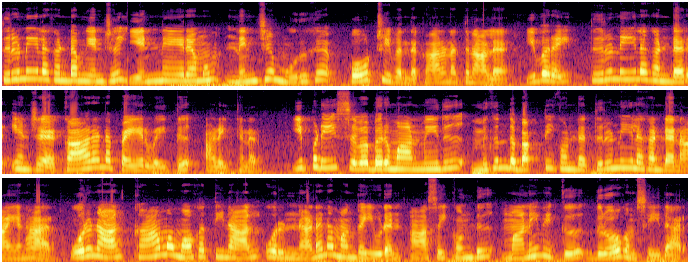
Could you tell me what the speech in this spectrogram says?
திருநீலகண்டம் என்று எந்நேரமும் நெஞ்ச முருக போற்றி வந்த காரணத்தினால இவரை திருநீலகண்டர் என்ற காரண பெயர் வைத்து அழைத்தனர். இப்படி சிவபெருமான் மீது மிகுந்த பக்தி கொண்ட திருநீலகண்ட நாயனார் ஒரு நாள் காம மோகத்தினால் ஒரு நடன மங்கையுடன் ஆசை கொண்டு மனைவிக்கு துரோகம் செய்தார்.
